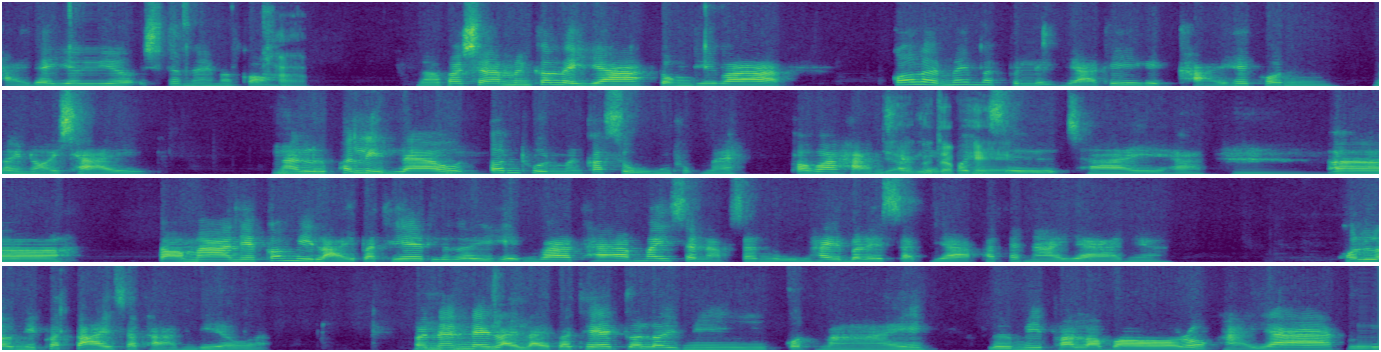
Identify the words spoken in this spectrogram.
ขายได้เยอะๆใช่ไหมเมื่อก่อนครับนะเพราะฉะนั้นมันก็เลยยากตรงที่ว่า ก็เลยไม่มาผลิตยาที่ขายให้คนน้อยๆใช้ นะอืมหรือผลิตแล้วอืมต้นทุนมันก็สูงถูกไหมเพราะว่าหารเฉลี่ยยาก็จะคนแพงซื้อใช่ค่ะอืมเอ่อต่อมาเนี่ยก็มีหลายประเทศเลยเห็นว่าถ้าไม่สนับสนุนให้บริษัทยาพัฒนายาเนี่ย คนเหล่านี้ก็ตายสถานเดียวอะ่ะ เพราะฉะนั้นในหลาย ๆ ประเทศก็เลยมีกฎหมาย หรือมีพรบโรคหายากหรือ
